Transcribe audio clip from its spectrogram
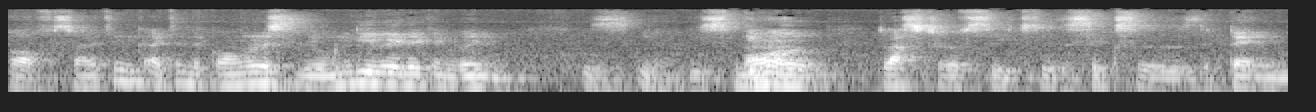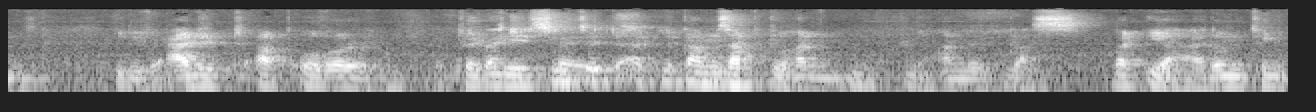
off. So I think I think the Congress, the only way they can win is, you know, these small cluster of seats, so the sixes, the tens. If you add it up over 20, 20 seats, it actually comes up to 100, you know, 100 plus. But yeah, I don't think,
